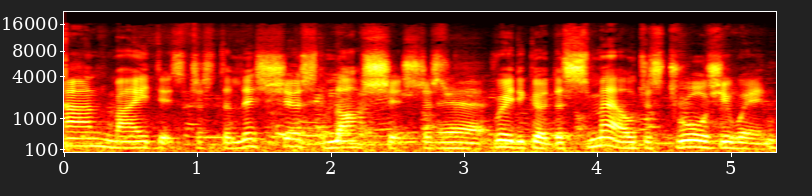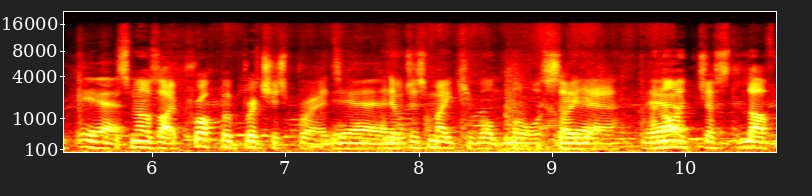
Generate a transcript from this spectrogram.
handmade. It's just delicious, lush. It's just Yeah. really good. The smell just draws you in. Yeah. It smells like proper British bread, Yeah. and it'll just make you want more. So Yeah. and I just love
